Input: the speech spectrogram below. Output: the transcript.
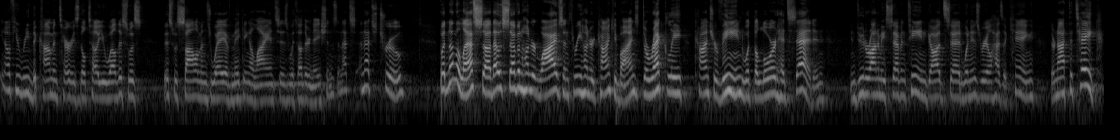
You know, if you read the commentaries, they'll tell you, well, this was, this was Solomon's way of making alliances with other nations, and that's, and that's true. But nonetheless, uh, those 700 wives and 300 concubines directly contravened what the Lord had said in in Deuteronomy 17, God said when Israel has a king, they're not to take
